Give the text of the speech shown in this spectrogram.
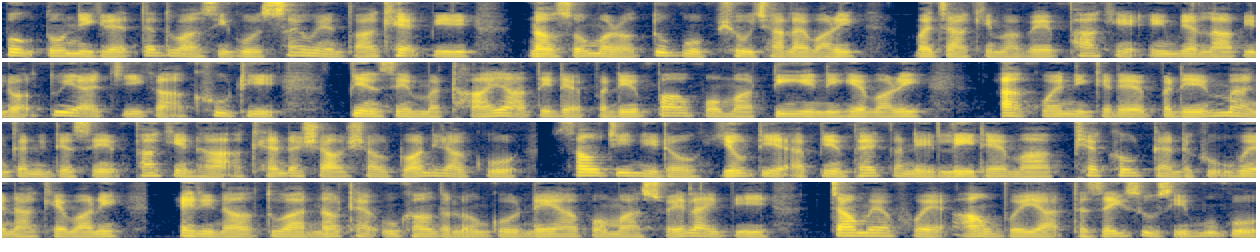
ပုတ်သွင်းနေကြတဲ့တက်တော်စီကိုစိုက်ဝင်သွားခဲ့ပြီးနောက်ဆုံးမှာတော့သူ့ကိုဖြိုချလိုက်ပါလိမကြခင်မှာပဲဖခင်အိမ်ပြန်လာပြီးတော့သူ့ရဲ့အကြီးကအခုထိပြင်ဆင်မထားရသေးတဲ့ပဒင်းပေါက်ပေါ်မှာတည်ငြိမ်နေခဲ့ပါလိ အကွဲနေကြတဲ့ပဒင်းမှန်ကနေတဲ့ဆင်ဖခင်ဟာအခန်းတစ်လျှောက်လျှောက်တွားနေတာကိုစောင့်ကြည့်နေတော့ရုတ်တရက်အပြင်ဖက်ကနေလေထဲမှာဖြက်ခုတ်တန်တစ်ခုဝင်လာခဲ့ပါလိအဲ့ဒီနောက်သူကနောက်ထပ်ဥခေါင်းတစ်လုံးကိုနေရာပေါ်မှာဆွဲလိုက်ပြီးကြောင်မဲ့ဖွဲအောင်ပွဲရတစိမ့်စုစီမှုကို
